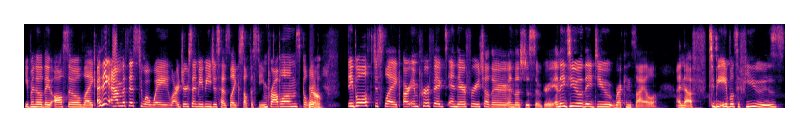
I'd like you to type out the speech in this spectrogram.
even though they also like I think Amethyst to a way larger extent maybe just has like self esteem problems, but like yeah. they both just like are imperfect and there for each other and that's just so great and they do they do reconcile enough to be able to fuse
